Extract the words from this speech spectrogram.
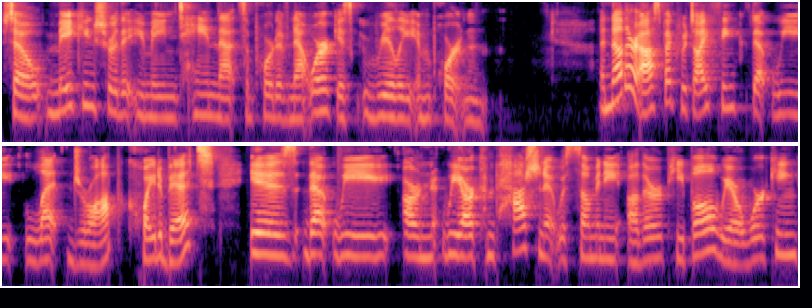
So, making sure that you maintain that supportive network is really important. Another aspect which I think that we let drop quite a bit is that we are we are compassionate with so many other people. We are working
